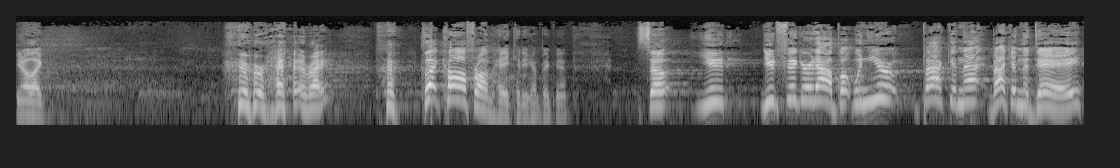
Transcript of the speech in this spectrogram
You know, like, right? right? Collect call from, hey, can you come pick me up? So you'd, you'd figure it out. But when you're back in that back in the day,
